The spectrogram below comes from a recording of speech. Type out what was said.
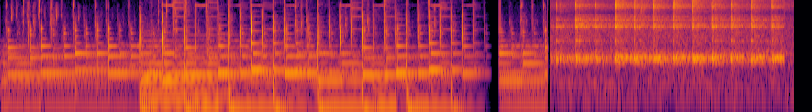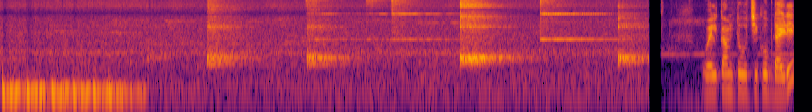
ওয়েলকাম টু চিকুব ডায়েরি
